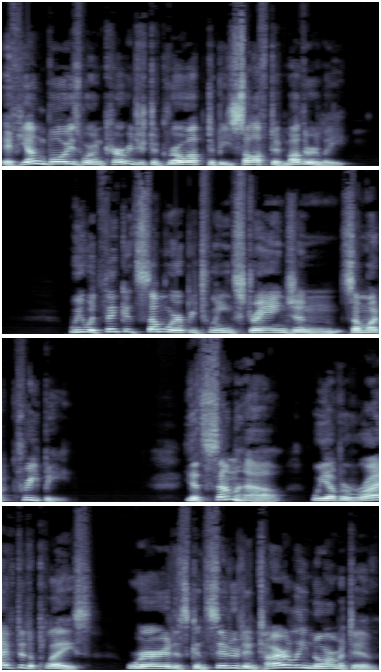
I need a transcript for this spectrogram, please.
if young boys were encouraged to grow up to be soft and motherly, we would think it's somewhere between strange and somewhat creepy. Yet somehow we have arrived at a place where it is considered entirely normative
